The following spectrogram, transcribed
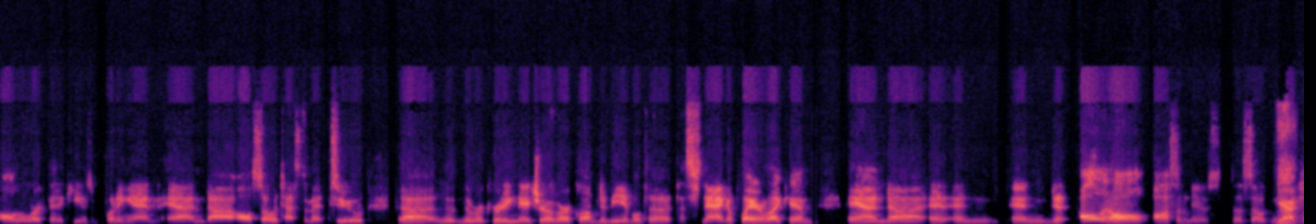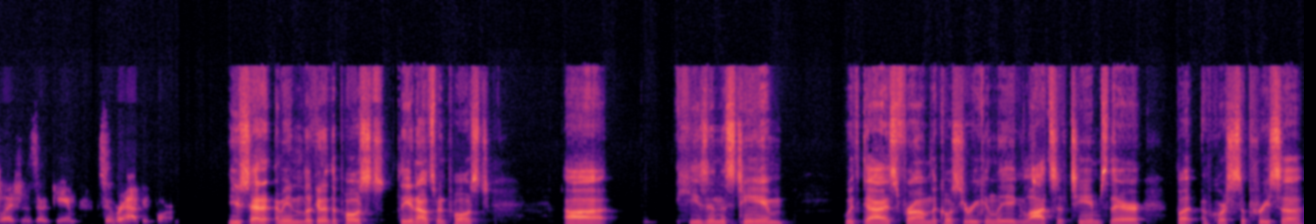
all the work that Akeem's been putting in, and uh, also a testament to uh, the, the recruiting nature of our club to be able to to snag a player like him and uh, and and and all in all, awesome news. So, so Yeah. congratulations to Akeem. Super happy for him. You said it. I mean, looking at the post, the announcement post, uh, he's in this team with guys from the Costa Rican League, lots of teams there. But of course, Saprissa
